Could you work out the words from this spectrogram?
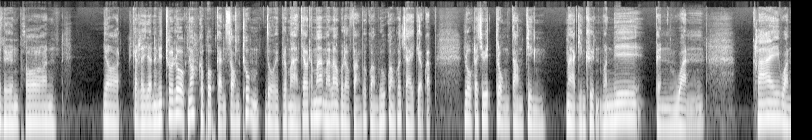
เจริญพร ยอดกัลยาณมิตรทั่วโลกเนาะก็พบกันสองทุ่ม โดยประมาณเจ้าธรรมะมาเล่าให้เราฟังเพื่อความรู้ความเข้าใจเกี่ยวกับโลกและชีวิตตรงตามจริงมากยิ่งขึ้น วันนี้เป็นวันคล้ายวัน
